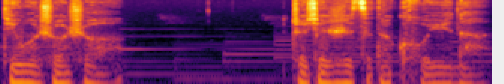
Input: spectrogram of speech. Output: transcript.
听我说说这些日子的苦与难。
